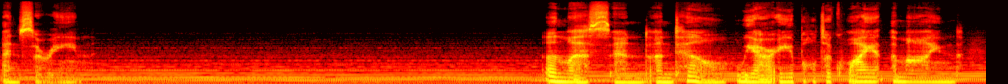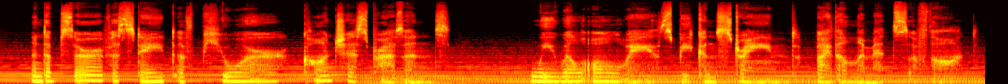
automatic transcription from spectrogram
and serene. Unless and until we are able to quiet the mind and observe a state of pure, conscious presence, we will always be constrained by the limits of thought.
